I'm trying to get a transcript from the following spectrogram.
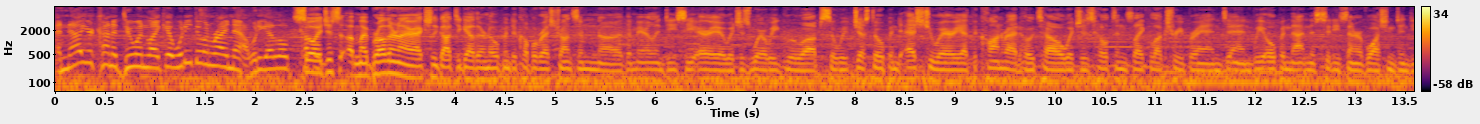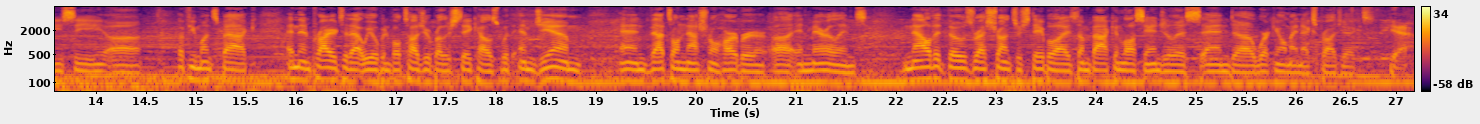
and now you're kind of doing like, what are you doing right now? What do you got a little? So I just, uh, my brother and I actually got together and opened a couple restaurants in uh, the Maryland, D.C. area, which is where we grew up. So we've just opened Estuary at the Conrad Hotel, which is Hilton's like luxury brand, and we opened that in the city center of Washington, D.C. Uh, a few months back. And then prior to that, we opened Voltaggio Brothers Steakhouse with MGM, and that's on National Harbor uh, in Maryland. Now that those restaurants are stabilized, I'm back in Los Angeles and uh, working on my next project. Yeah,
